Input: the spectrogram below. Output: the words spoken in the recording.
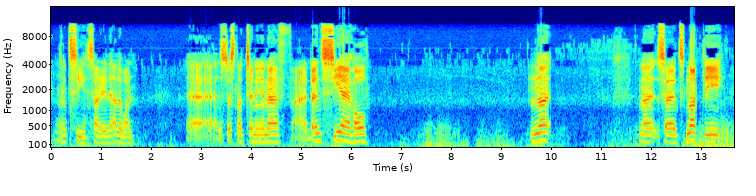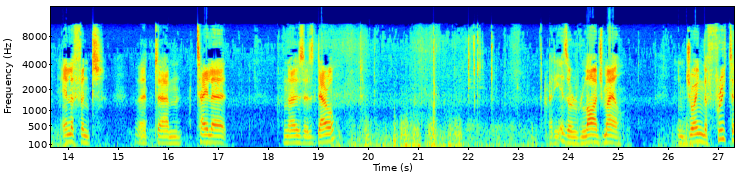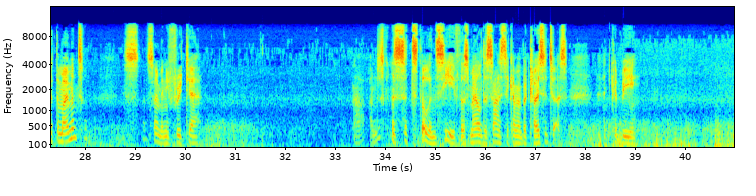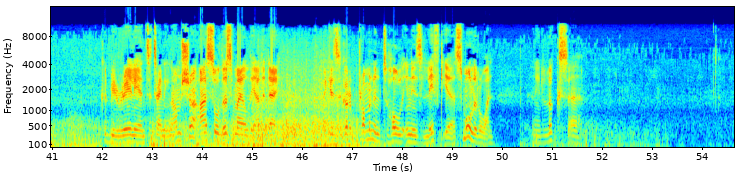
Let's see. Sorry, the other one. Uh, it's just not turning enough. I don't see a hole. No. No, so it's not the elephant that um, Taylor knows as Daryl. But he is a large male. Enjoying the fruit at the moment. So many fruit here. Uh, I'm just going to sit still and see if this male decides to come a bit closer to us. It could be could be really entertaining. Now, I'm sure I saw this male the other day because he's got a prominent hole in his left ear, a small little one, and he looks uh,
